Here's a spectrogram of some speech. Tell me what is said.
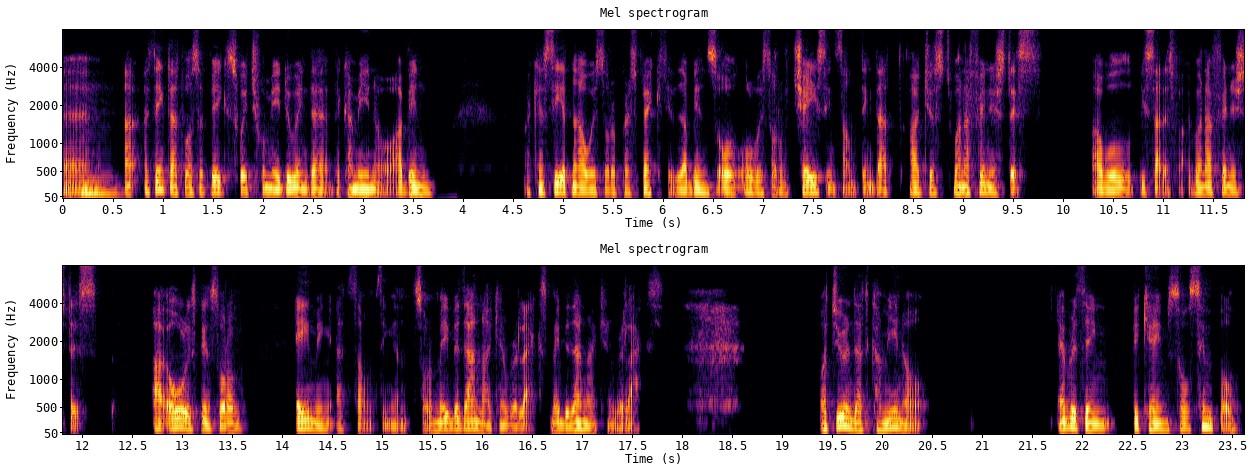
Mm. I, I, think that was a big switch for me doing the, the camino. I've been i can see it now with sort of perspective. I've been so, always sort of chasing something that i just when i finish this i will be satisfied. When i finish this i always been sort of aiming at something and sort of maybe then i can relax maybe then i can relax. But during that camino everything became so simple.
